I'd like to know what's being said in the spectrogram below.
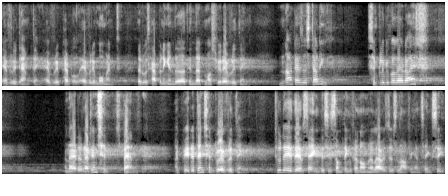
every damn thing, every pebble, every moment that was happening in the earth, in the atmosphere, everything, not as a study, simply because I had eyes and I had an attention span. I paid attention to everything. Today they're saying this is something phenomenal. I was just laughing and saying, see,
